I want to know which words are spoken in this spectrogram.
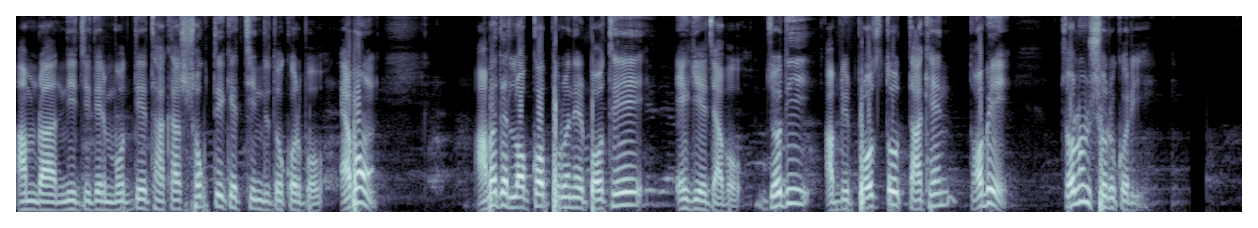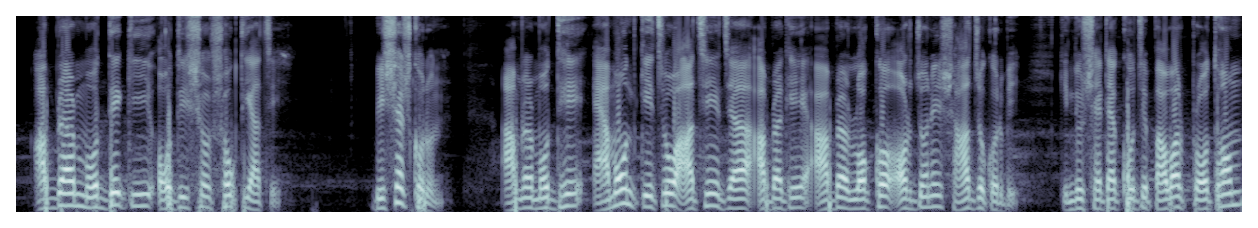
আমরা নিজেদের মধ্যে থাকা শক্তিকে চিহ্নিত করব এবং আমাদের লক্ষ্য পূরণের পথে এগিয়ে যাব। যদি আপনি প্রস্তুত থাকেন, তবে চলুন শুরু করি। আপনার মধ্যে কি অদৃশ্য শক্তি আছে? বিশ্বাস করুন, আপনার মধ্যে এমন কিছু আছে যা আপনাকে আপনার লক্ষ্য অর্জনে সাহায্য করবে। কিন্তু সেটা খুঁজে পাওয়ার প্রথম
